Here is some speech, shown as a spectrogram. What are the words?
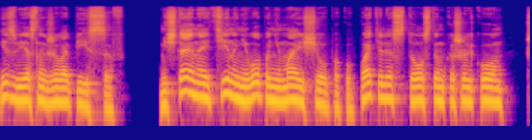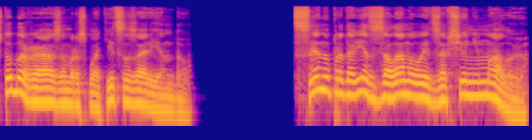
известных живописцев — мечтая найти на него понимающего покупателя с толстым кошельком, чтобы разом расплатиться за аренду. Цену продавец заламывает за все немалую,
